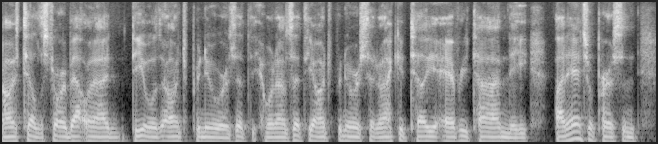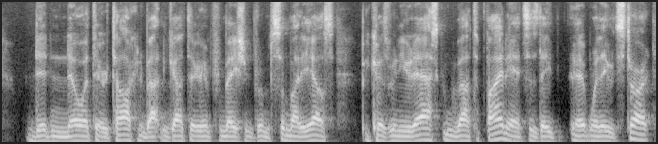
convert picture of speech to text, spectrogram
I always tell the story about when I deal with entrepreneurs. At the, when I was at the Entrepreneur Center, I could tell you every time the financial person didn't know what they were talking about and got their information from somebody else because when you'd ask them about the finances, they uh, when they would start,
